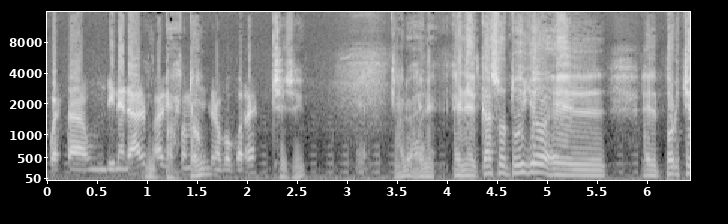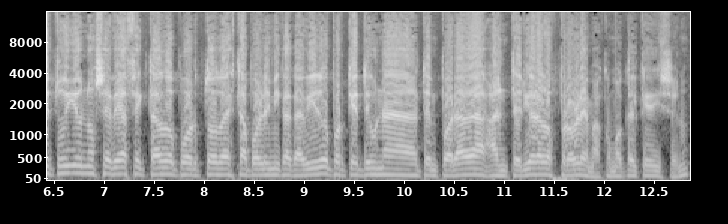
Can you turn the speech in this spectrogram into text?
cuesta un dineral para que después me que no puedo correr. Sí, sí. Claro, en, el caso tuyo, el, el Porsche tuyo no se ve afectado por toda esta polémica que ha habido porque es de una temporada anterior a los problemas, como aquel que dice, ¿no?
